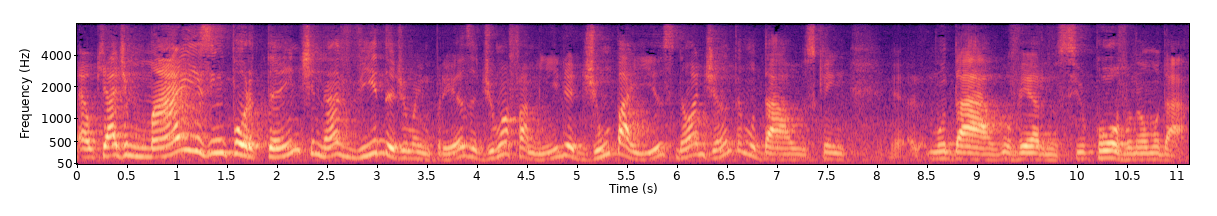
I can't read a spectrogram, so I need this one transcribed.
é o que há de mais importante na vida de uma empresa, de uma família, de um país. Não adianta mudar os quem mudar o governo se o povo não mudar.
